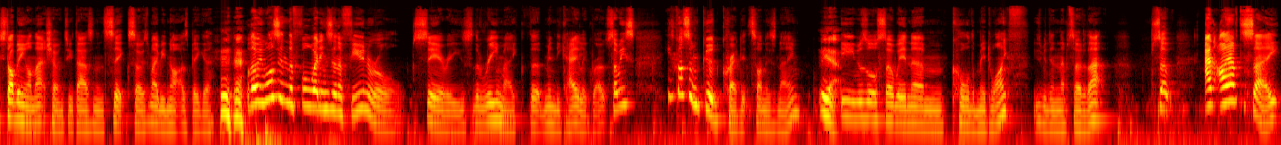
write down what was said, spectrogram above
he stopped being on that show in 2006, so it's maybe not as big a. Although he was in the Four Weddings and a Funeral series, the remake that Mindy Kaling wrote. So he's he's got some good credits on his name. Yeah. He was also in um, Call the Midwife. He's been in an episode of that. So, and I have to say,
